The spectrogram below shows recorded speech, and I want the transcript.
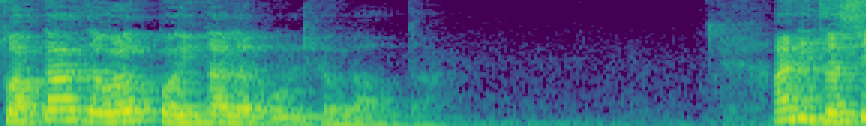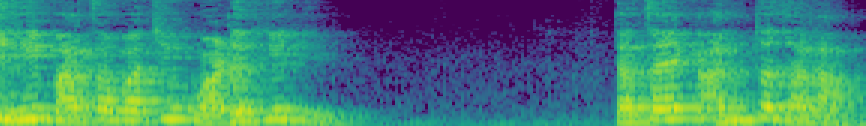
स्वतःजवळ कोयता लपून ठेवला होता. आणि जशी ही बाचाबाची वाढत गेली त्याचा एक अंत झाला.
